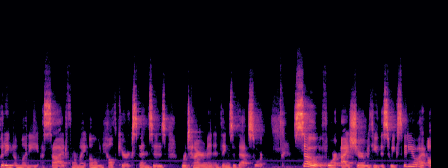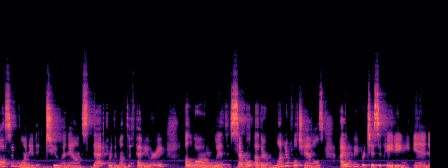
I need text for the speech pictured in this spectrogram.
putting money aside for my own healthcare expenses, retirement, and things of that sort. So before I share with you this week's video, I also wanted to announce that for the month of February, along with several other wonderful channels, I will be participating in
